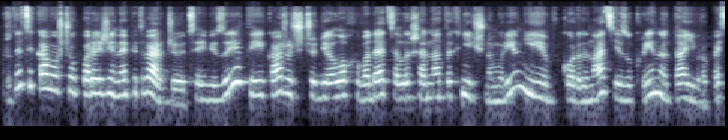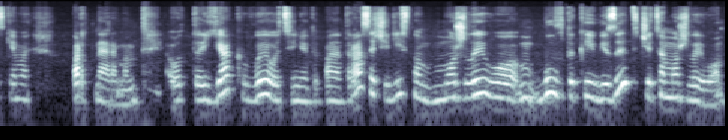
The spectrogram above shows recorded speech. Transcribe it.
Проте цікаво, що в Парижі не підтверджують цей візит і кажуть, що діалог ведеться лише на технічному рівні в координації з Україною та європейськими. Партнерами, от як ви оцінюєте, пане Тарасе, чи дійсно можливо був такий візит, чи це можливо,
